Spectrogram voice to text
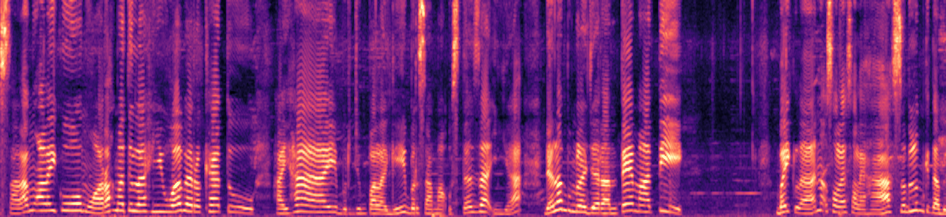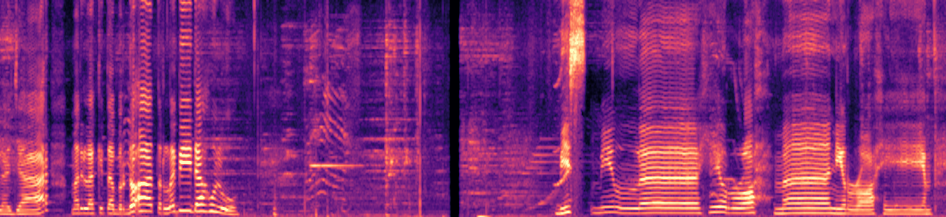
Assalamualaikum warahmatullahi wabarakatuh. Hai hai, berjumpa lagi bersama Ustazah Iya dalam pembelajaran tematik. Baiklah nak soleh-solehah, sebelum kita belajar, marilah kita berdoa terlebih dahulu. Bismillahirrahmanirrahim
